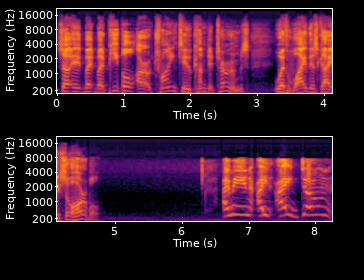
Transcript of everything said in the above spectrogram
So, it, but but people are trying to come to terms with why this guy is so horrible. I mean, I I don't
